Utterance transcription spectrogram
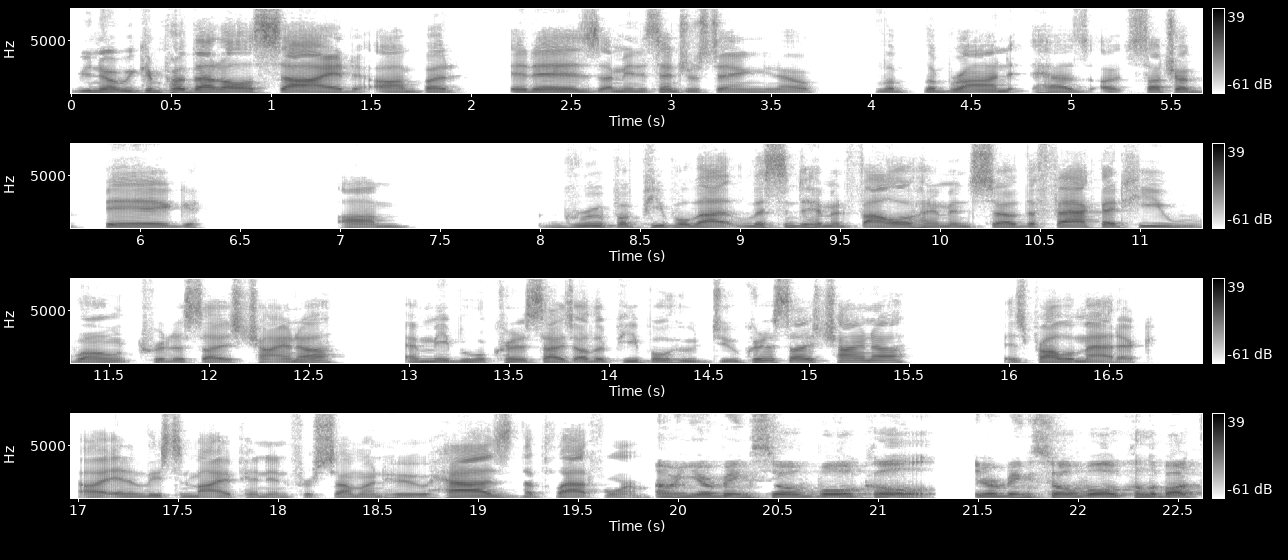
you know we can put that all aside. Um, but it is, I mean, it's interesting. You know, Le- LeBron has a, such a big um group of people that listen to him and follow him. And so the fact that he won't criticize China and maybe will criticize other people who do criticize China is problematic, uh, and at least in my opinion, for someone who has the platform. I mean, you're being so vocal. You're being so vocal about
